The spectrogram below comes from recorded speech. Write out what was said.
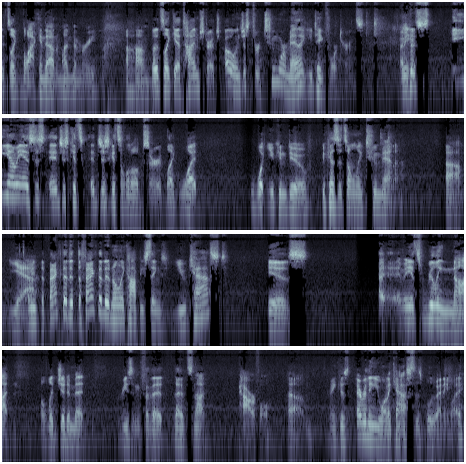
it's like blackened out in my memory. Um, but it's like yeah, time stretch. Oh, and just for two more mana, you take four turns. I mean, it's just yeah. I mean, it's just it just gets it just gets a little absurd. Like what what you can do because it's only two mana. Um, yeah. I mean, the fact that it, the fact that it only copies things you cast is, I, I mean, it's really not a legitimate reason for that. That it's not powerful. Um, I mean, because everything you want to cast is blue anyway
